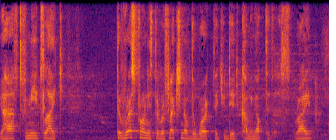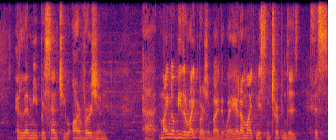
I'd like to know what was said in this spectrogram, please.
You have to, for me, it's like the restaurant is the reflection of the work that you did coming up to this, right? And let me present you our version. Uh, might not be the right version, by the way, and I might misinterpret this,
